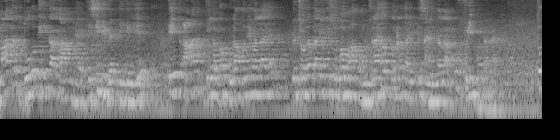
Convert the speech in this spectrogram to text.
मात्र दो दिन का काम है किसी भी व्यक्ति के लिए। एक आज जो लगभग पूरा होने वाला है, फिर चौदह तारीख की सुबह वहाँ पहुँचना है और पंद्रह तारीख की सायंकाल आपको फ्री हो जाना है। तो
